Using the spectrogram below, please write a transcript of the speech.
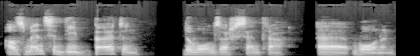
als mensen die buiten de woonzorgcentra uh, wonen.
